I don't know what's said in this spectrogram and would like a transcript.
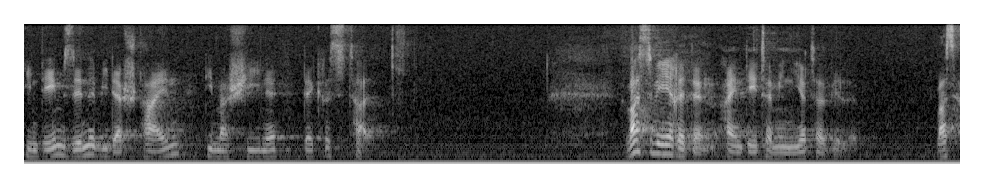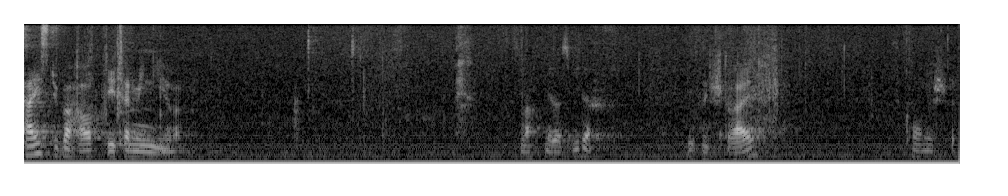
in dem Sinne wie der Stein die Maschine der Kristall. Was wäre denn ein determinierter Wille? Was heißt überhaupt determinieren? Macht mir das wieder, diesen Streif. Komisch, dass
